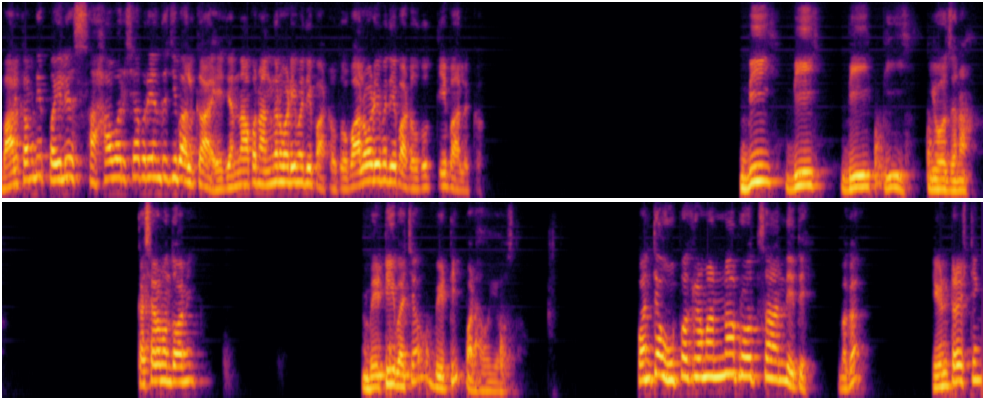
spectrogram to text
बालकामध्ये पहिले सहा वर्षापर्यंतची बालकं आहे ज्यांना आपण अंगणवाडीमध्ये पाठवतो बालवाडीमध्ये पाठवतो ती बालकं. बी बी बी पी योजना. कशाला म्हणतो आम्ही? बेटी बचाव बेटी पढाओ योजना कोणत्या उपक्रमांना प्रोत्साहन देते. बघा इंटरेस्टिंग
